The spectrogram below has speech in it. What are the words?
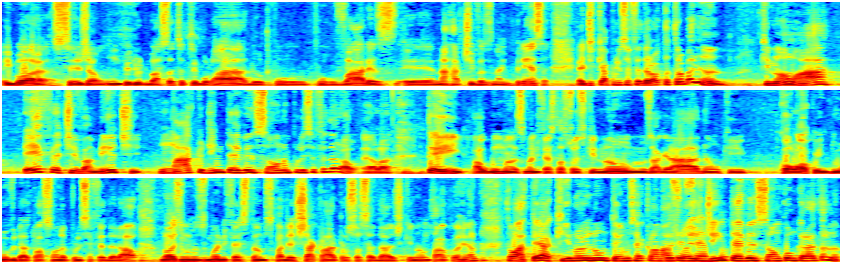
embora seja um período bastante atribulado por, por várias é, narrativas na imprensa, é de que a Polícia Federal está trabalhando, que não há efetivamente um ato de intervenção na Polícia Federal. Ela tem algumas manifestações que não nos agradam, que colocam em dúvida a atuação da Polícia Federal. Nós nos manifestamos para deixar claro para a sociedade que não está ocorrendo. Então, até aqui, nós não temos reclamações exemplo, de intervenção concreta, não.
